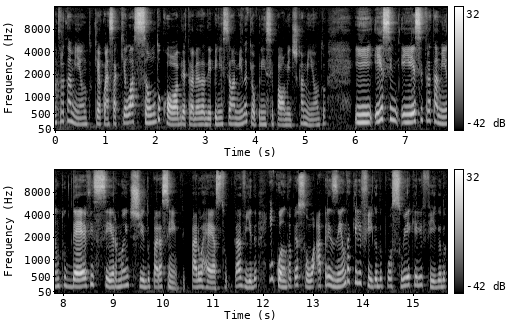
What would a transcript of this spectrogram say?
o tratamento, que é com essa quelação do cobre através da depenicilamina, que é o principal medicamento. E esse, e esse tratamento deve ser mantido para sempre, para o resto da vida, enquanto a pessoa apresenta aquele fígado, possui aquele fígado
